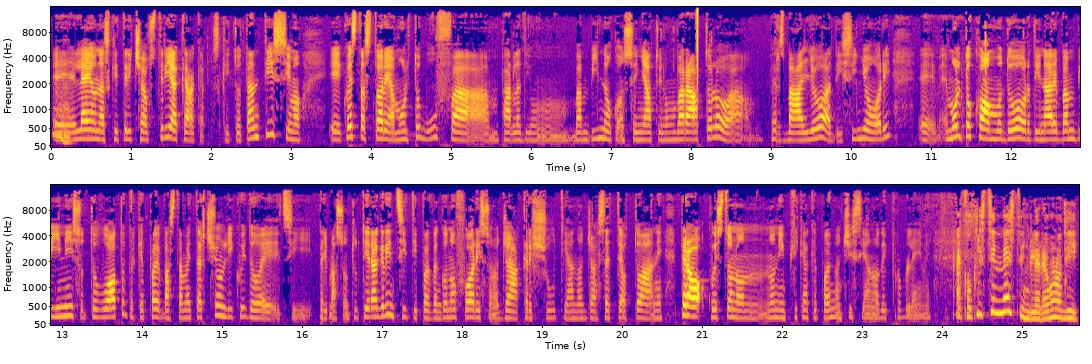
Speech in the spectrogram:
Eh, lei è una scrittrice austriaca che ha scritto tantissimo e questa storia molto buffa mm, parla di un bambino consegnato in un barattolo a- per sbaglio a dei signori. Eh, è molto comodo ordinare bambini sottovuoto perché poi basta metterci un liquido e si- prima sono tutti raggrinziti, poi vengono fuori, sono già cresciuti, hanno già 7-8 anni. Però questo non, non implica che poi non ci siano dei problemi. Ecco, Christine Nestingler è uno di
